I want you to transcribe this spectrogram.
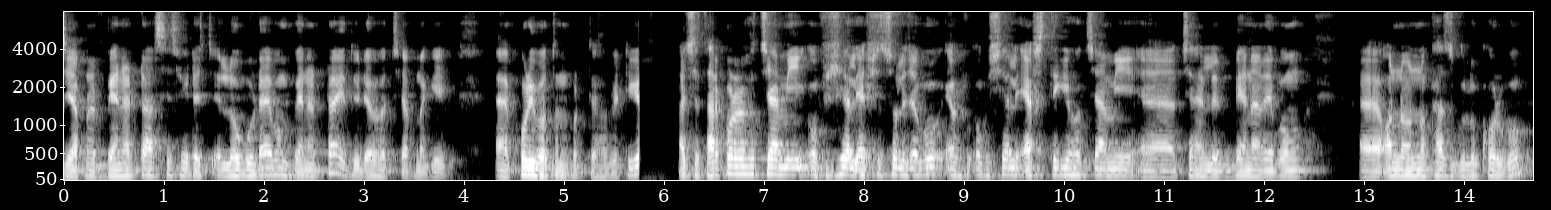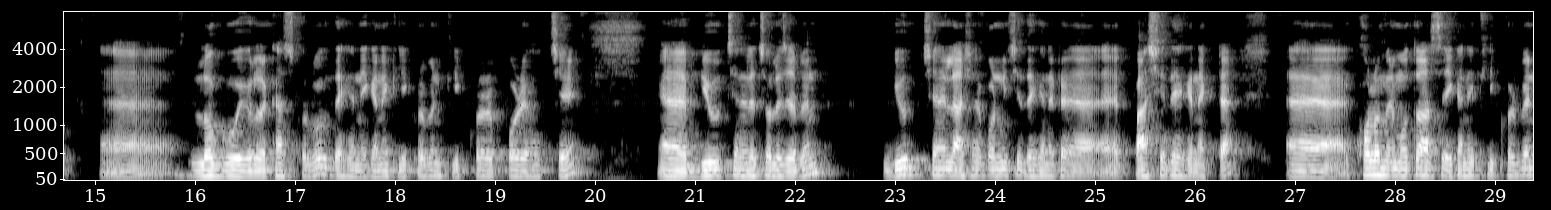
যে আপনার ব্যানারটা আছে সেটা লোগোটা এবং ব্যানারটা, এই দুইটা হচ্ছে আপনাকে পরিবর্তন করতে হবে, ঠিক আছে? আচ্ছা তারপরে হচ্ছে আমি অফিসিয়াল অ্যাপসে চলে যাব। অফিসিয়াল অ্যাপস থেকে হচ্ছে আমি চ্যানেলের ব্যানার এবং অন্য অন্য কাজগুলো করব। লোগো এগুলোর কাজ করব। দেখেন এখানে ক্লিক করবেন। ক্লিক করার পরে হচ্ছে ভিউ চ্যানেলে চলে যাবেন। ভিউ চ্যানেলে আসার পর নিচে দেখেন একটা পাশে দেখেন একটা কলমের মতো আছে। এখানে ক্লিক করবেন।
